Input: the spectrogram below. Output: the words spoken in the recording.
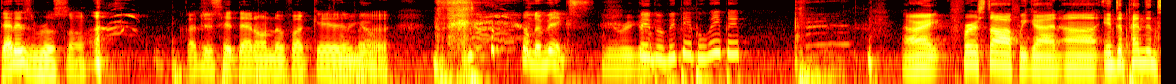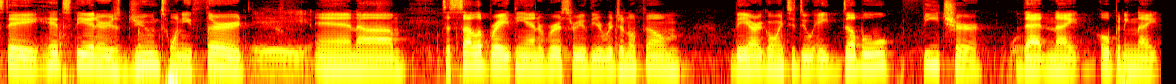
That is a real song. I just hit that on the fucking on the mix. Here we Beep, go. boop, beep, beep, boop, beep, beep. All right. First off, we got uh, Independence Day hits theaters June 23rd. Yeah. And um, to celebrate the anniversary of the original film, they are going to do a double feature that night, opening night.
